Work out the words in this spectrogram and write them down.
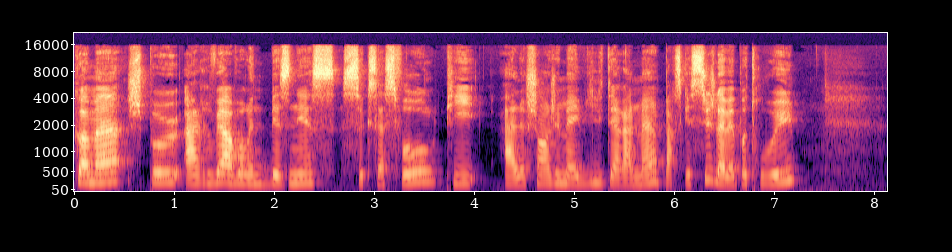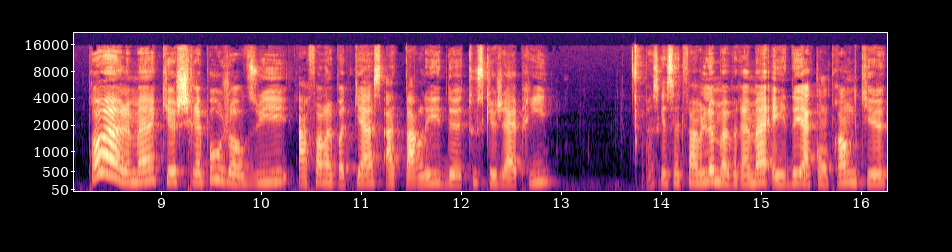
comment je peux arriver à avoir une business successful, puis elle a changé ma vie littéralement, parce que si je l'avais pas trouvé, probablement que je serais pas aujourd'hui à faire un podcast, à te parler de tout ce que j'ai appris. Parce que cette femme-là m'a vraiment aidé à comprendre que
